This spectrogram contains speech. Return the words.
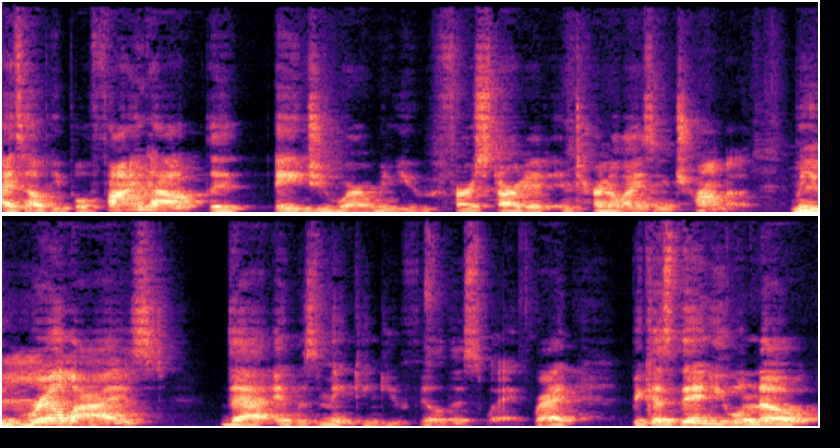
i tell people find out the age you were when you first started internalizing trauma. When you Mm. realized that it was making you feel this way right? Because then you will know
